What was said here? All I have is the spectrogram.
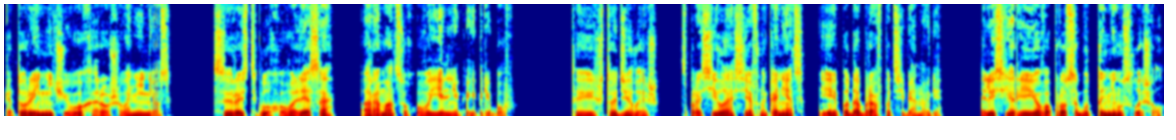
который ничего хорошего не нес. Сырость глухого леса, аромат сухого ельника и грибов. «Ты что делаешь?» — спросила, сев наконец и подобрав под себя ноги. Лисьер ее вопроса будто не услышал.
